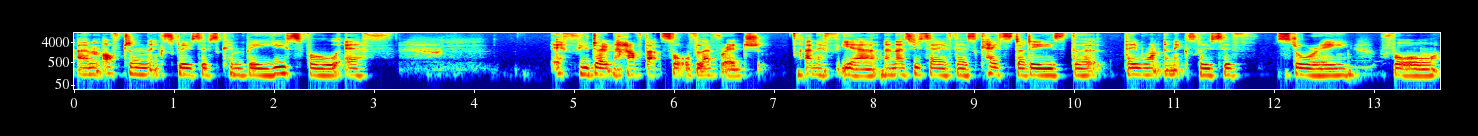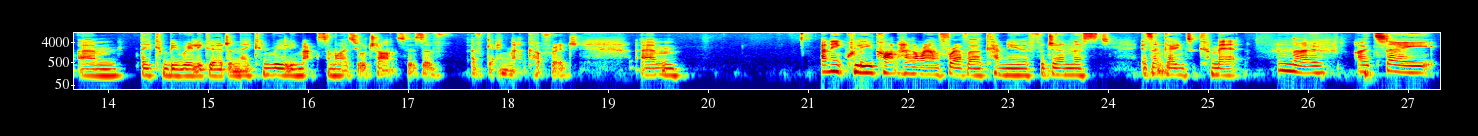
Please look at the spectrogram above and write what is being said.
Um, often exclusives can be useful if if you don't have that sort of leverage, and if yeah, and as you say, if there's case studies that they want an exclusive story for, um, they can be really good and they can really maximise your chances of of getting that coverage. Um, and equally, you can't hang around forever, can you? If a journalist isn't going to commit No, I'd say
